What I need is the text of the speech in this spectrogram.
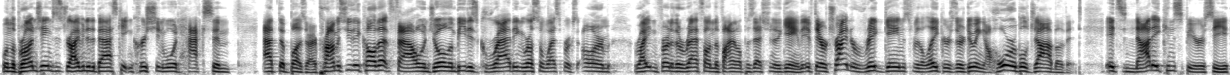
when LeBron James is driving to the basket and Christian Wood hacks him at the buzzer. I promise you they call that foul when Joel Embiid is grabbing Russell Westbrook's arm right in front of the ref on the final possession of the game. If they're trying to rig games for the Lakers, they're doing a horrible job of it. It's not a conspiracy,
